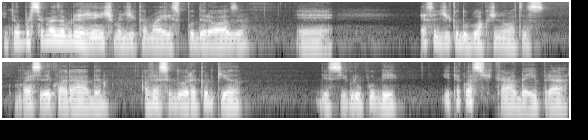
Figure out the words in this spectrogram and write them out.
Então, por ser mais abrangente, uma dica mais poderosa, é, essa dica do bloco de notas vai ser declarada a vencedora a campeã desse grupo B e está classificada aí para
